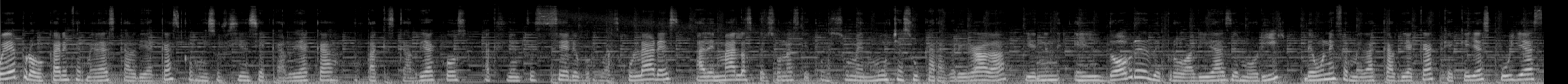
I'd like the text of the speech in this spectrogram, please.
Puede provocar enfermedades cardíacas como insuficiencia cardíaca, ataques cardíacos, accidentes cerebrovasculares. Además, las personas que consumen mucha azúcar agregada tienen el doble de probabilidades de morir de una enfermedad cardíaca que aquellas cuyas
